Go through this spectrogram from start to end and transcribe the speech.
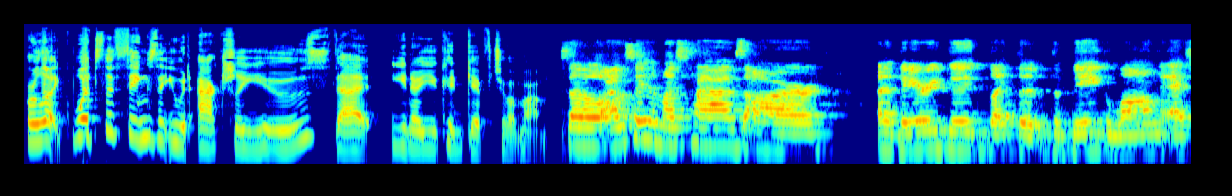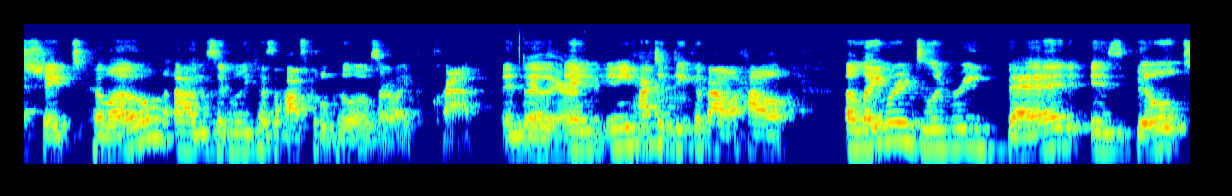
Or like, what's the things that you would actually use that you know you could give to a mom? So I would say the must-haves are a very good, like the the big long S-shaped pillow, um, simply because the hospital pillows are like crap, and the Yeah, and, and you have to think about how a labor and delivery bed is built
